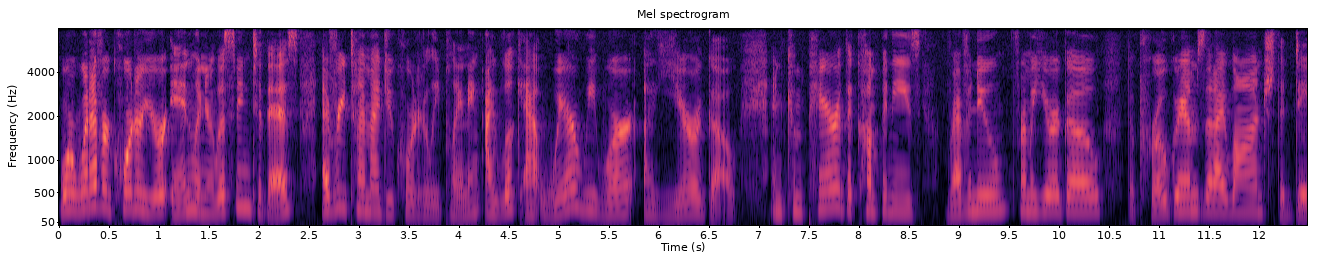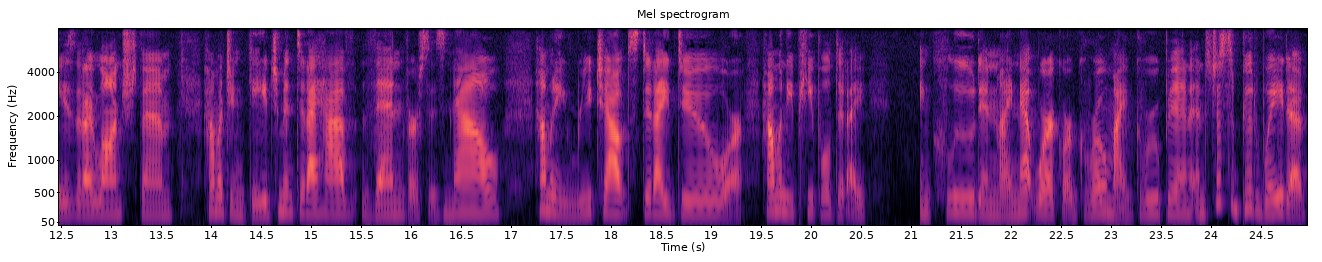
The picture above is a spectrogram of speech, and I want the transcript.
or whatever quarter you're in when you're listening to this. Every time I do quarterly planning, I look at where we were a year ago and compare the company's revenue from a year ago, the programs that I launched, the days that I launched them, how much engagement did I have then versus now, how many reach outs did I do, or how many people did I include in my network or grow my group in. And it's just a good way to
